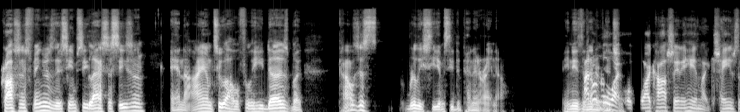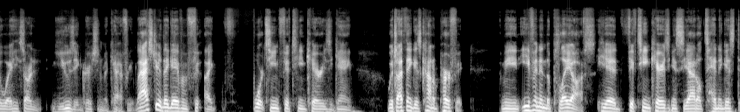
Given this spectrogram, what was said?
crossing his fingers that CMC lasts the season, and I am too. Hopefully he does, but Kyle's just really CMC dependent right now. He needs I don't know why why Kyle Shanahan like changed the way he started using Christian McCaffrey. Last year they gave him like 14, 15 carries a game, which I think is kind of perfect. I mean, even in the playoffs, he had 15 carries against Seattle, 10 against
